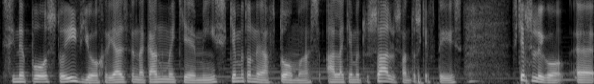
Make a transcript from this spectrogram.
Συνεπώς το ίδιο χρειάζεται να κάνουμε και εμείς και με τον εαυτό μας αλλά και με τους άλλους αν το σκεφτείς. Σκέψου λίγο ε,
